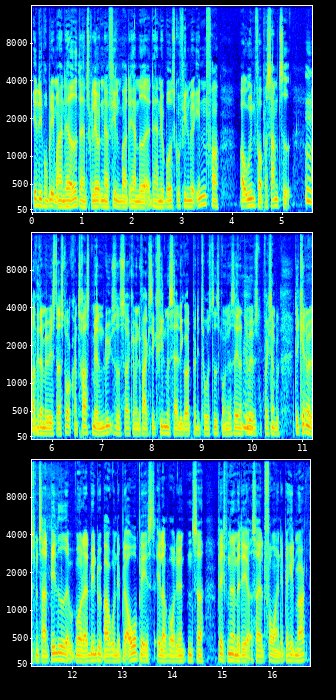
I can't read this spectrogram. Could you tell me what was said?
et af de problemer, han havde, da han skulle lave den her film, var det her med, at han jo både skulle filme indenfor og udenfor på samme tid. Mm. Og det der med, hvis der er stor kontrast mellem lyset, så kan man jo faktisk ikke filme særlig godt på de to tidspunkter. Så mm. det, vil, for eksempel, det kender man, hvis man tager et billede, hvor der er et vindue i baggrunden, det bliver overblæst, eller hvor det enten så bliver eksponeret med det, og så alt foran, det bliver helt mørkt.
